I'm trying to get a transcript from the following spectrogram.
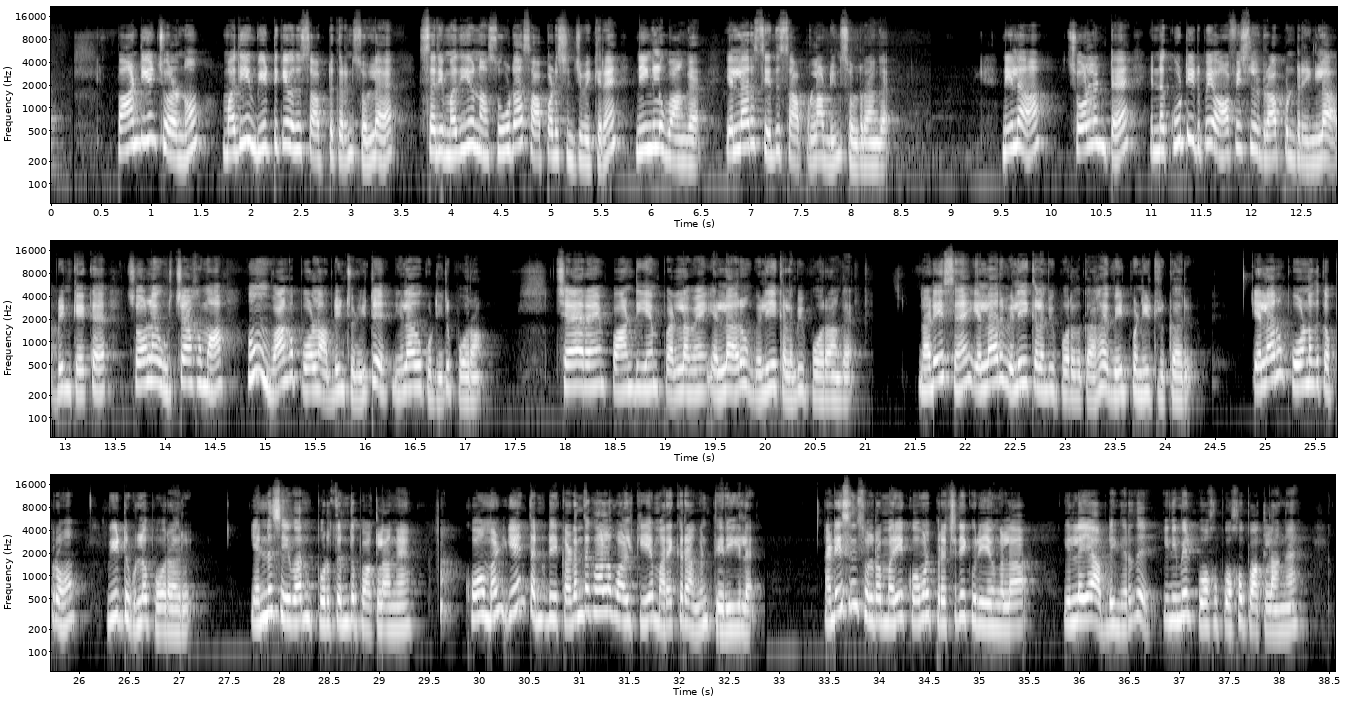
பாண்டியும் சோழனும் மதியம் வீட்டுக்கே வந்து சாப்பிட்டுக்கிறேன்னு சொல்ல சரி மதியம் நான் சூடாக சாப்பாடு செஞ்சு வைக்கிறேன் நீங்களும் வாங்க எல்லாரும் சேர்ந்து சாப்பிட்லாம் அப்படின்னு சொல்கிறாங்க நிலா சோழன்ட்ட என்னை கூட்டிகிட்டு போய் ஆஃபீஸில் ட்ராப் பண்ணுறீங்களா அப்படின்னு கேட்க சோழன் உற்சாகமாக ம் வாங்க போகலாம் அப்படின்னு சொல்லிட்டு நிலாவை கூட்டிகிட்டு போகிறான் சேரன் பாண்டியன் பல்லவன் எல்லாரும் வெளியே கிளம்பி போகிறாங்க நடேசன் எல்லாரும் வெளியே கிளம்பி போகிறதுக்காக வெயிட் பண்ணிகிட்டு இருக்காரு. எல்லாரும் போனதுக்கப்புறம் வீட்டுக்குள்ளே போகிறாரு என்ன செய்வார்னு பொறுத்திருந்து பார்க்கலாங்க. கோமல் ஏன் தன்னுடைய கடந்த கால வாழ்க்கையை மறைக்கிறாங்கன்னு தெரியல. நடேசன் சொல்கிற மாதிரி கோமல் பிரச்சனைக்குரியவங்களா இல்லையா அப்படிங்கிறது இனிமேல் போக போக பார்க்கலாங்க.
